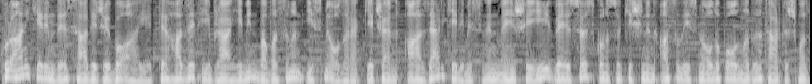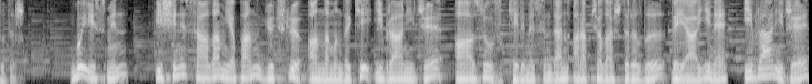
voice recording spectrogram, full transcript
Kur'an-ı Kerim'de sadece bu ayette Hz. İbrahim'in babasının ismi olarak geçen Azer kelimesinin menşei ve söz konusu kişinin asıl ismi olup olmadığı tartışmalıdır. Bu ismin işini sağlam yapan güçlü anlamındaki İbranice azur kelimesinden Arapçalaştırıldığı veya yine İbranice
